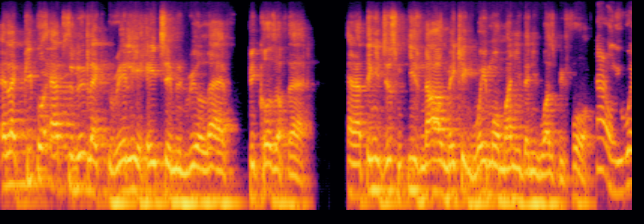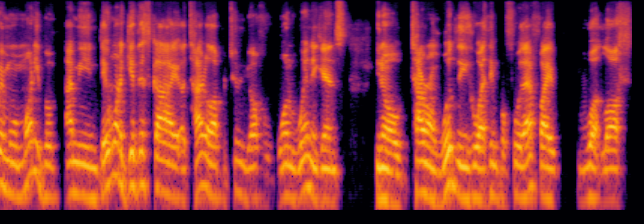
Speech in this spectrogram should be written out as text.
And like people absolutely like really hate him in real life because of that. And I think he just he's now making way more money than he was before. Not only way more money, but I mean, they want to give this guy a title opportunity off of one win against, you know, Tyron Woodley, who I think before that fight, what lost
